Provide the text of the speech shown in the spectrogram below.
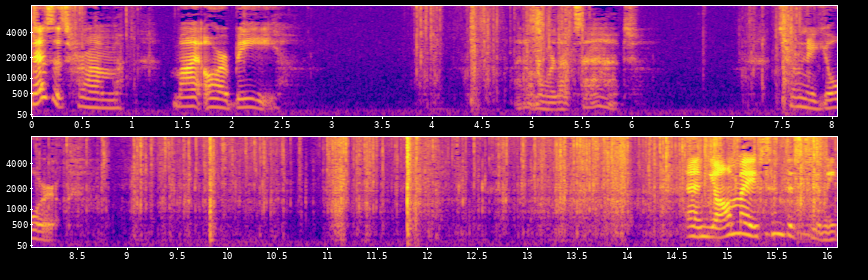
Says it's from my RB. I don't know where that's at. It's from New York. And y'all may have sent this to me.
